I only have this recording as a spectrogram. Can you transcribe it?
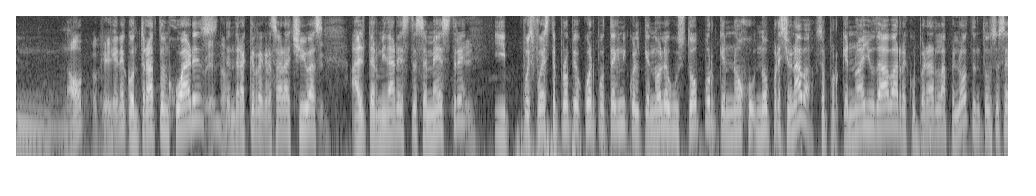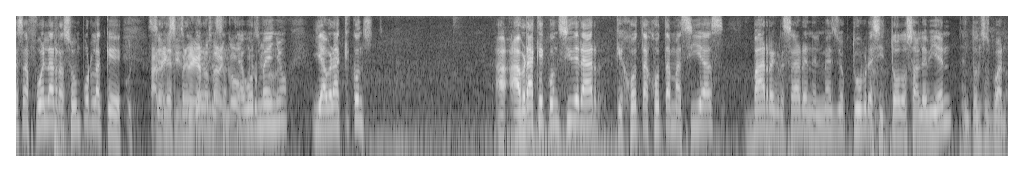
No, Ok. tiene contrato en Juárez, Bien, ¿no? tendrá que regresar a Chivas al terminar este semestre y pues fue este propio cuerpo técnico el que no le gustó porque no, no presionaba, o sea, porque no ayudaba a recuperar la pelota. Entonces esa fue la razón por la que se Alexis no desprendieron de Santiago Ormeño y habrá que, habrá que considerar que JJ Macías va a regresar en el mes de octubre si todo sale bien. Entonces, bueno,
